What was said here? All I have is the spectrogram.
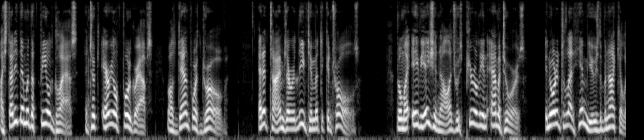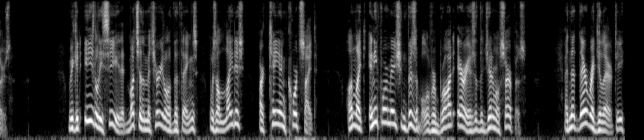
I studied them with a field glass and took aerial photographs while Danforth drove, and at times I relieved him at the controls, though my aviation knowledge was purely an amateur's, in order to let him use the binoculars. We could easily see that much of the material of the things was a lightish Archean quartzite, unlike any formation visible over broad areas of the general surface, and that their regularity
